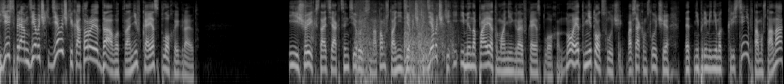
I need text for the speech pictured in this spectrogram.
Есть прям девочки-девочки, которые, да, вот они в КС плохо играют. И еще и, кстати, акцентируются на том, что они девочки-девочки, и именно поэтому они играют в КС плохо. Но это не тот случай. Во всяком случае, это неприменимо к Кристине, потому что она,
